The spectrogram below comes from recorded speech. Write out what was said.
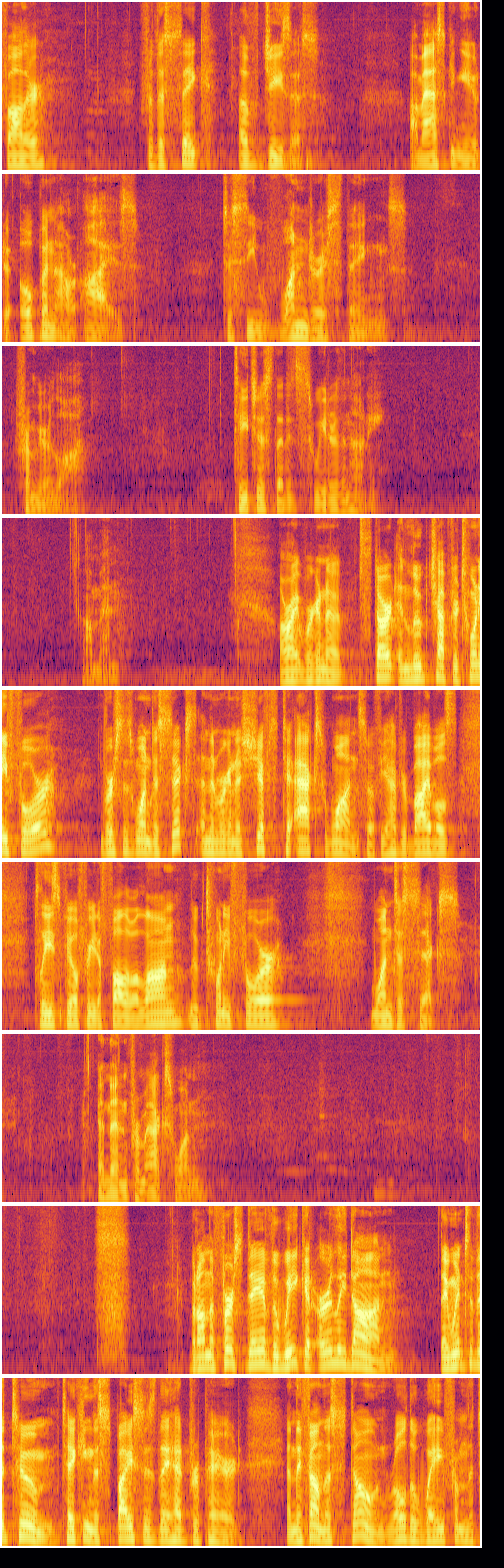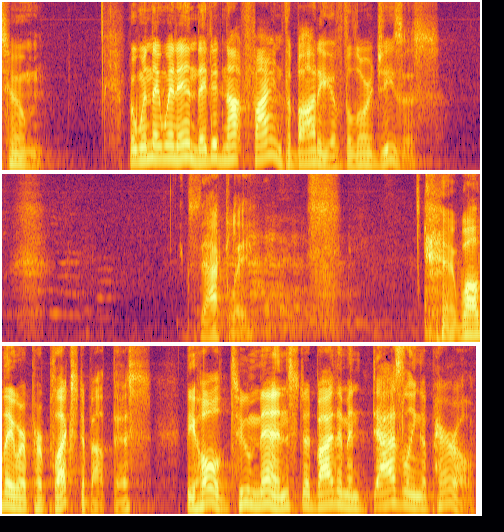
Father, for the sake of Jesus, I'm asking you to open our eyes to see wondrous things from your law. Teach us that it's sweeter than honey. Amen. All right, we're going to start in Luke chapter 24, verses 1 to 6, and then we're going to shift to Acts 1. So if you have your Bibles, please feel free to follow along. Luke 24, 1 to 6, and then from Acts 1. But on the first day of the week at early dawn, they went to the tomb, taking the spices they had prepared, and they found the stone rolled away from the tomb. But when they went in, they did not find the body of the Lord Jesus. Exactly. While they were perplexed about this, behold, two men stood by them in dazzling apparel.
